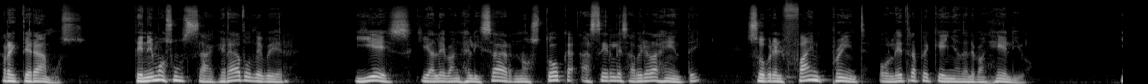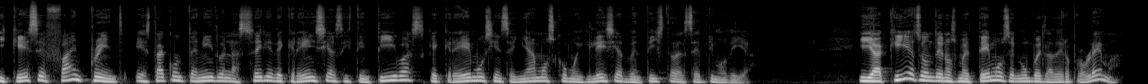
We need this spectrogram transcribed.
Reiteramos, tenemos un sagrado deber y es que al evangelizar nos toca hacerle saber a la gente sobre el fine print o letra pequeña del Evangelio, y que ese fine print está contenido en la serie de creencias distintivas que creemos y enseñamos como Iglesia Adventista del Séptimo Día. Y aquí es donde nos metemos en un verdadero problema.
